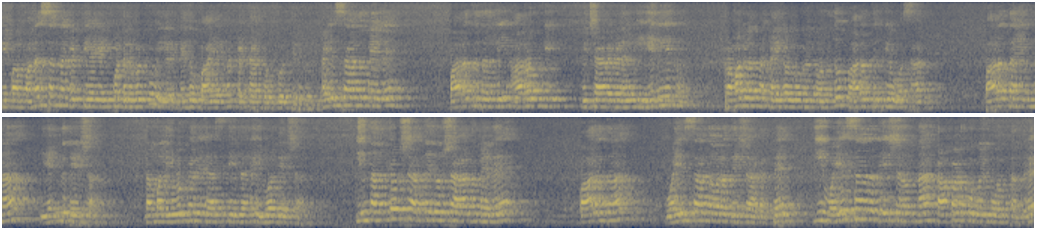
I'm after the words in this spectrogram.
ನಿಮ್ಮ ಮನಸ್ಸನ್ನ ಗಟ್ಟಿಯಾಗಿ ಇಟ್ಕೊಂಡಿರಬೇಕು, ಎರಡನೇದು ಬಾಯನ್ನ ಕಟ್ಟಾಕೋದು ಗೊತ್ತಿರಬೇಕು ವಯಸ್ಸಾದ ಮೇಲೆ ಭಾರತದಲ್ಲಿ ಆರೋಗ್ಯ ವಿಚಾರಗಳಲ್ಲಿ ಏನೇನು ಕ್ರಮಗಳನ್ನು ಕೈಗೊಳ್ಳಬೇಕು ಅನ್ನೋದು ಭಾರತಕ್ಕೆ ಹೊಸದು. ಭಾರತ ಇನ್ನ ಯಂಗ್ ದೇಶ. ನಮ್ಮಲ್ಲಿ ಯುವಕರೇ ಜಾಸ್ತಿ ಇದ್ದಾರೆ, ಯುವ ದೇಶ. ಇನ್ನು ಹತ್ತು ವರ್ಷ, ಹದಿನೈದು ವರ್ಷ ಆದ ಮೇಲೆ ಭಾರತ ವಯಸ್ಸಾದವರ ದೇಶ ಆಗುತ್ತೆ. ಈ ವಯಸ್ಸಾದ ದೇಶವನ್ನ ಕಾಪಾಡ್ಕೋಬೇಕು ಅಂತಂದ್ರೆ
